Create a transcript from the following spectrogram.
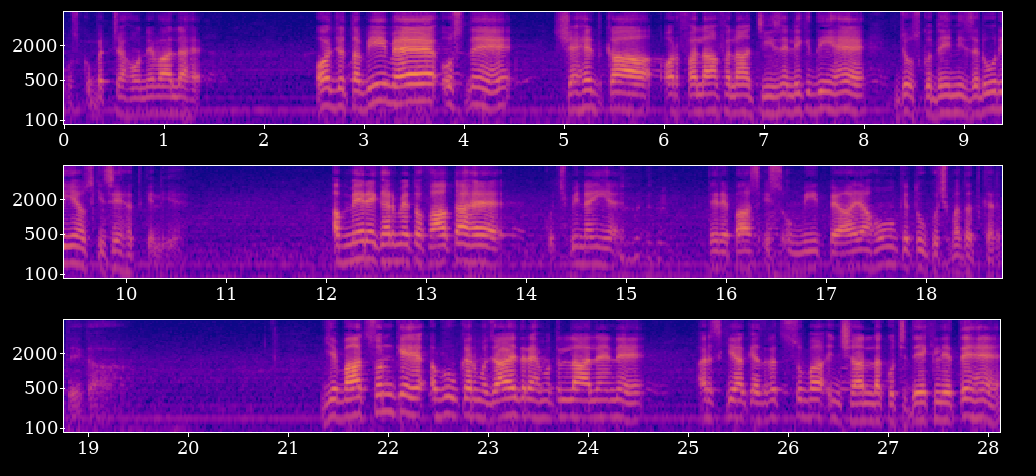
اس کو بچہ ہونے والا ہے۔ اور جو طبیب ہے، اس نے شہد کا اور فلاں فلاں چیزیں لکھ دی ہیں جو اس کو دینی ضروری ہے اس کی صحت کے لیے۔ اب میرے گھر میں تو فاقہ ہے، کچھ بھی نہیں ہے۔ تیرے پاس اس امید پہ آیا ہوں کہ تو کچھ مدد کر دے گا۔ یہ بات سن کے ابو کر مجاہد رحمت اللہ علیہ نے عرض کیا کہ حضرت صبح انشاءاللہ کچھ دیکھ لیتے ہیں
